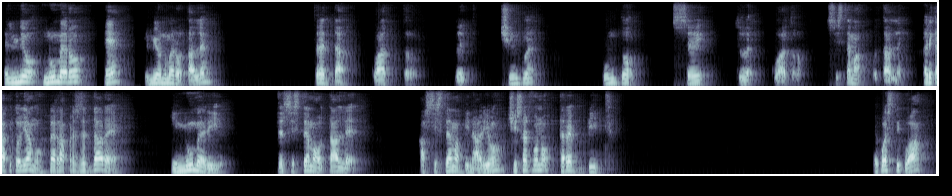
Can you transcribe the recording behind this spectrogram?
Il mio numero è, il mio numero tale, 3 da 4, 5, punto 6, 2, 4. Sistema totale. Ricapitoliamo, per rappresentare i numeri del sistema ottale al sistema binario ci servono 3 bit e questi qua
